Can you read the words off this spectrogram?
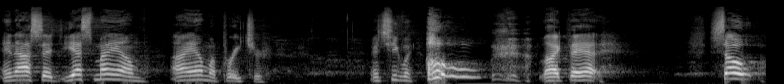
And I said, Yes, ma'am, I am a preacher. And she went, Oh, like that. So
